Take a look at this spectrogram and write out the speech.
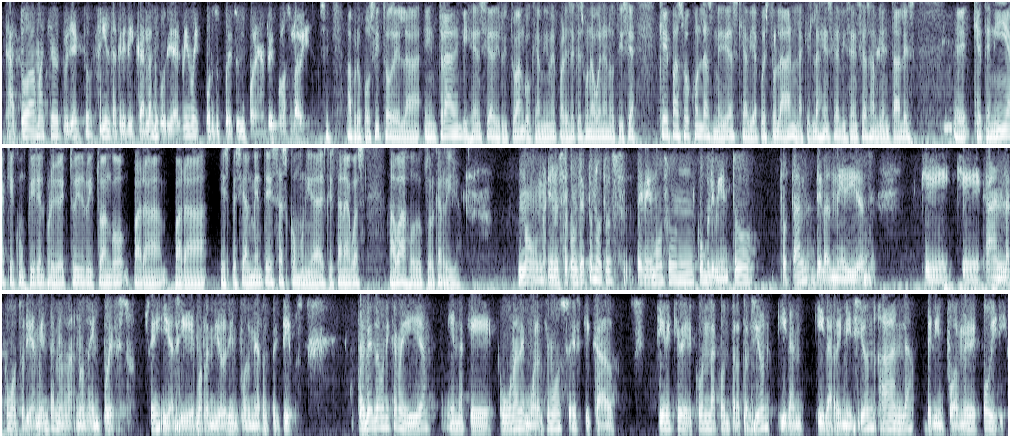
a toda máquina del proyecto sin sacrificar la seguridad del mismo y por supuesto sin poner en riesgo una sola vida. Sí. A propósito de la entrada en vigencia de Hidroituango, que a mí me parece que es una buena noticia, ¿qué pasó con las medidas que había puesto la ANLA, que es la Agencia de Licencias Ambientales, eh, que tenía que cumplir el proyecto Hidroituango para, para especialmente esas comunidades que están aguas abajo, doctor Carrillo? No, en nuestro concepto nosotros tenemos un cumplimiento total de las medidas que, que ANLA como autoridad ambiental nos, ha impuesto, ¿sí? y así hemos rendido los informes respectivos. Tal vez la única medida en la que hubo una demora que hemos explicado tiene que ver con la contratación y la, y la remisión a ANLA del informe de POIRI,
